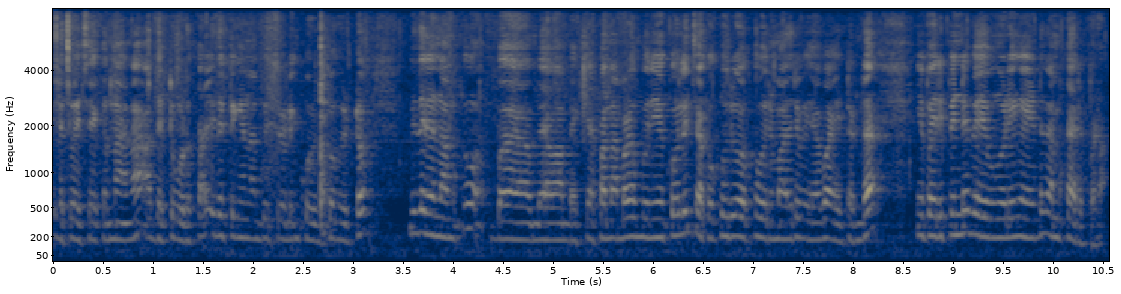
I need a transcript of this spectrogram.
എടുത്ത് വെച്ചേക്കുന്നതാണ്. അതിട്ട് കൊടുക്കുക ഇതിട്ടിങ്ങനെ നമുക്ക് ഇച്ചിരി കൊഴുപ്പ് കിട്ടും. ഇതിനെ നമുക്ക് വേവാൻ വയ്ക്കാം അപ്പം നമ്മുടെ മുനിയക്കോലും ചക്കക്കുരും ഒക്കെ ഒരുമാതിരി വേവായിട്ടുണ്ട്. ഈ പരിപ്പിന്റെ വേവും കൂടിയും കഴിഞ്ഞിട്ട് നമുക്ക് അരപ്പിടാം.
